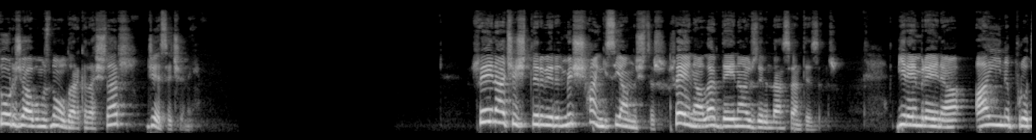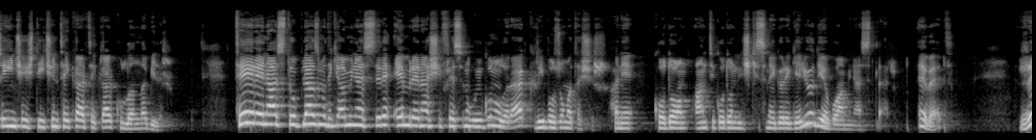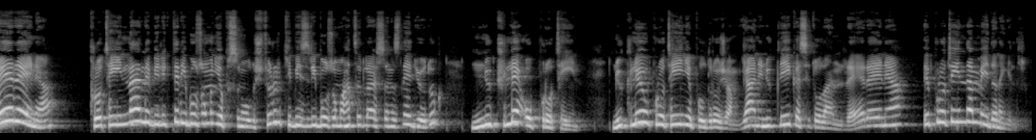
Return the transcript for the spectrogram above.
Doğru cevabımız ne oldu arkadaşlar? C seçeneği. RNA çeşitleri verilmiş. Hangisi yanlıştır? RNA'lar DNA üzerinden sentezlenir. Bir mRNA aynı protein çeşidi için tekrar tekrar kullanılabilir. tRNA sitoplazmadaki amino asitleri mRNA şifresine uygun olarak ribozoma taşır. Hani kodon antikodon ilişkisine göre geliyor diye bu amino asitler. Evet. rRNA proteinlerle birlikte ribozomun yapısını oluşturur ki biz ribozoma hatırlarsanız ne diyorduk? Nükleoprotein. Nükleoprotein yapıldır hocam. Yani nükleik asit olan rRNA ve proteinden meydana gelir.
